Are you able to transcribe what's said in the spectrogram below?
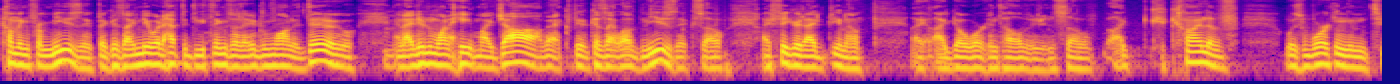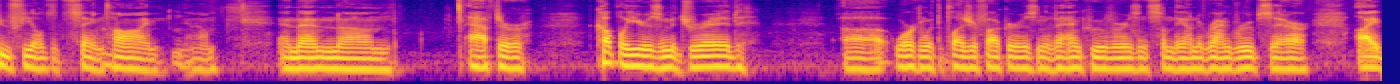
coming from music because I knew I'd have to do things that I didn't want to do, mm-hmm. and I didn't want to hate my job because I loved music. So I figured I'd you know I, would go work in television. So I kind of was working in two fields at the same mm-hmm. time, you mm-hmm. know, and then um, after a couple of years in Madrid. Uh, working with the Pleasure Fuckers and the Vancouvers and some of the underground groups there. I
